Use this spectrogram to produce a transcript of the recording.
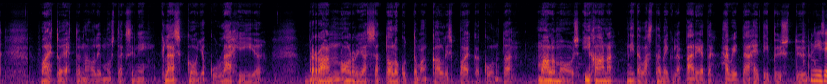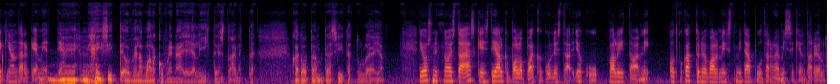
16.30. Vaihtoehtona oli muistaakseni Glasgow joku lähiö, Bran Norjassa, tolkuttoman kallis paikkakunta, Malmo olisi ihana, niitä vastaan me kyllä pärjätä, hävitään heti pystyyn. Niin sekin on tärkeä miettiä. Niin, mm. niin sitten on vielä valko ja Liechtenstein, että katsotaan mitä siitä tulee. Ja... Jos nyt noista äskeisistä jalkapallopaikkakunnista joku valitaan, niin oletko katsonut jo valmiiksi, mitä puutarhoja missäkin on tarjolla?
